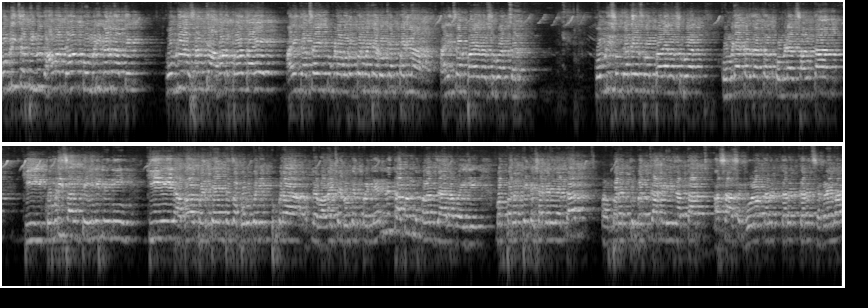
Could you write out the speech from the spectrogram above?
कोंबडीचं पिल्लू धावत धावत कोंबडीकडे जाते. कोंबडी असं ते आभाळ पळत आहे आणि त्याचा एक तुकडा बरोबर माझ्या डोक्यात पडला आणि चल पळायला सुरुवात कर. कोंबडी सुद्धा त्यासोबत पळायला सुरुवात. कोंबड्याकडे जातात कोंबड्याला सांगतात की कोंबडी सांगते हिनी की आभाळ पडते आणि त्याचा बरोबर एक तुकडा आपल्या बाळाच्या डोक्यात पडले आणि तर आपण पळत जायला पाहिजे. मग परत ते कशाकडे जातात? परत ते बदकाकडे जातात. असं असं गोळा करत करत करत सगळ्यांना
